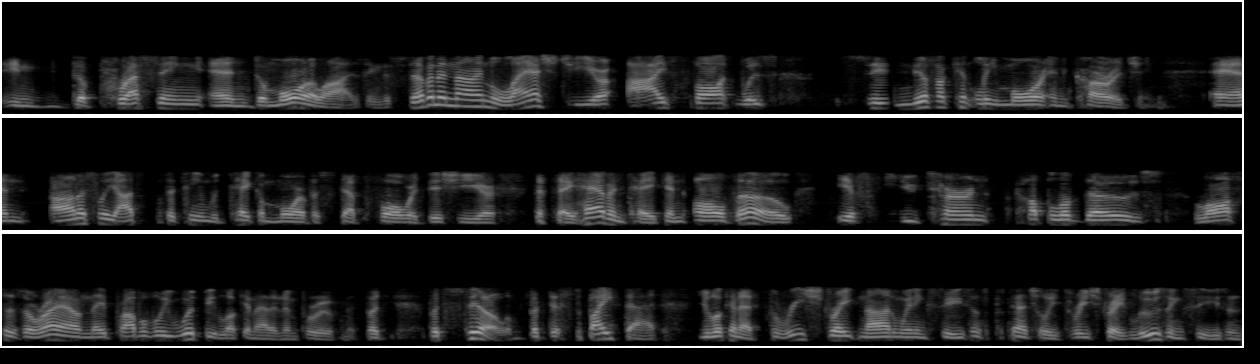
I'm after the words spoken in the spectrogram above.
in depressing and demoralizing. The seven and nine last year, I thought was significantly more encouraging. And honestly, I thought the team would take a more of a step forward this year that they haven't taken. Although, if you turn a couple of those losses around, they probably would be looking at an improvement. But but still, but despite that, you're looking at three straight non-winning seasons, potentially three straight losing seasons,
